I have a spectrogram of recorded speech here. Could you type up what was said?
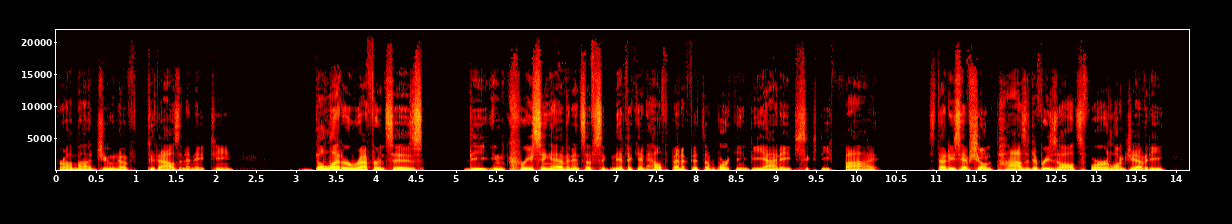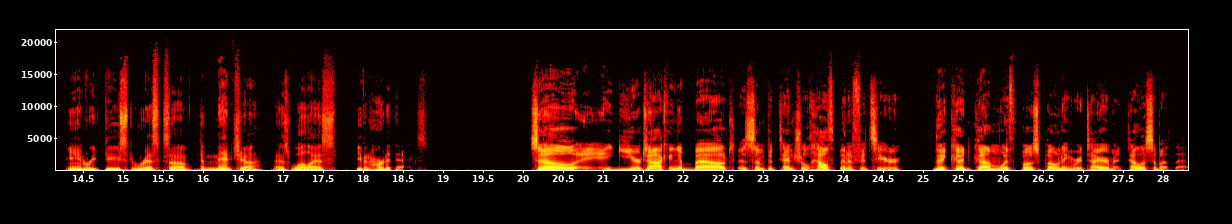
from uh, June of 2018. The letter references the increasing evidence of significant health benefits of working beyond age 65. Studies have shown positive results for longevity and reduced risks of dementia as well as even heart attacks. So, you're talking about uh, some potential health benefits here that could come with postponing retirement. Tell us about that.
